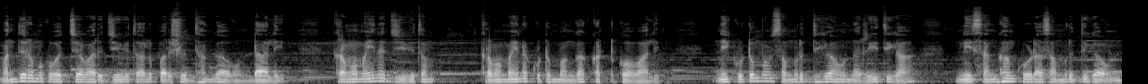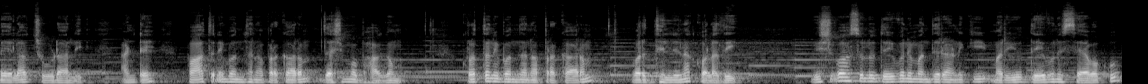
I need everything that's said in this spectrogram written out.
మందిరముకు వచ్చేవారి జీవితాలు పరిశుద్ధంగా ఉండాలి. క్రమమైన జీవితం క్రమమైన కుటుంబంగా కట్టుకోవాలి. నీ కుటుంబం సమృద్ధిగా ఉన్న రీతిగా నీ సంఘం కూడా సమృద్ధిగా ఉండేలా చూడాలి. అంటే పాత నిబంధన ప్రకారం దశమ భాగం. క్రొత్త నిబంధన ప్రకారం వర్ధిల్లిన కొలది. విశ్వాసులు దేవుని మందిరానికి మరియు దేవుని సేవకు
